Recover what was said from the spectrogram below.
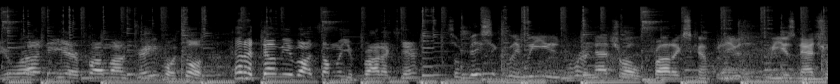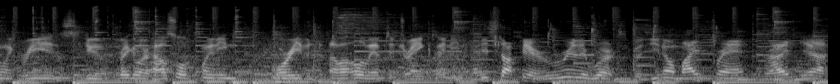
You're welcome. here from um. So, kind of tell me about some of your products there. So basically, we use, we're a natural products company. We use natural ingredients to do regular household cleaning, or even all the way up to drain cleaning. This stuff here really works because you know my friend, right? Yeah.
